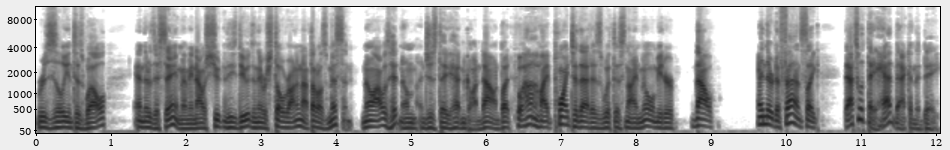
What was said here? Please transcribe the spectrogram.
resilient as well, and they're the same. I mean, I was shooting these dudes and they were still running. I thought I was missing. No, I was hitting them and just they hadn't gone down. But wow. my point to that is with this nine millimeter. Now, in their defense, like that's what they had back in the day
